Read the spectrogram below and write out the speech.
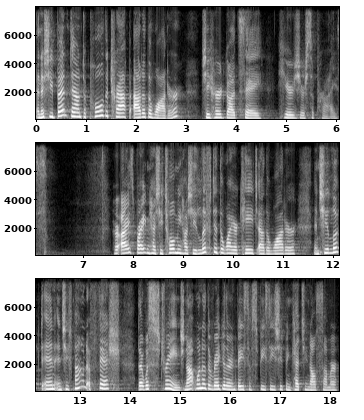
And as she bent down to pull the trap out of the water, she heard God say, Here's your surprise. Her eyes brightened as she told me how she lifted the wire cage out of the water and she looked in and she found a fish that was strange, not one of the regular invasive species she'd been catching all summer,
